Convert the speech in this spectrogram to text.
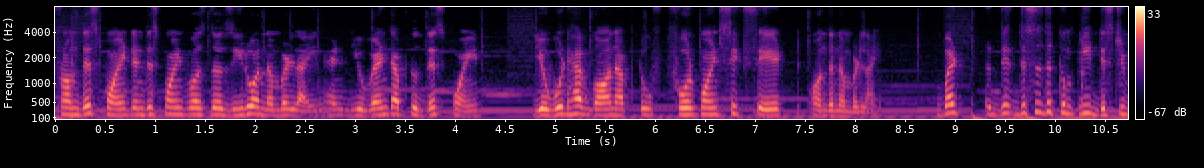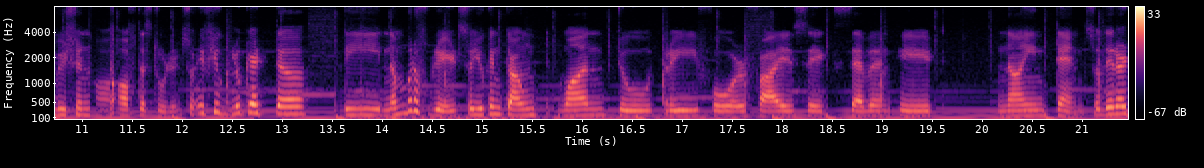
from this point and this point was the zero number line and you went up to this point you would have gone up to 4.68 on the number line. But th- this is the complete distribution of the student. So if you look at uh, the number of grades so you can count 1 2 3 4 5 6 7 8 9 10 so there are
